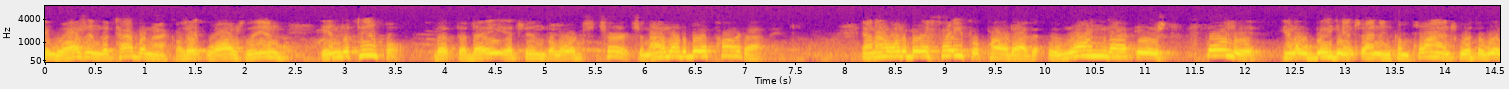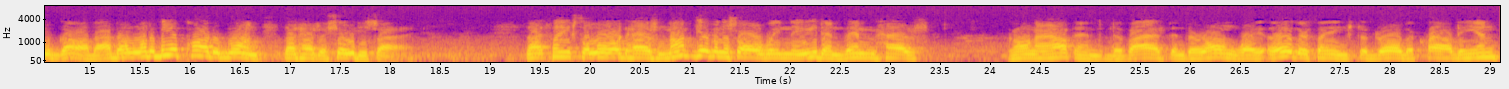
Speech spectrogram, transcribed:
It was in the tabernacle. It was then in the temple. But today it's in the Lord's church. And I want to be a part of it. And I want to be a faithful part of it. One that is fully in obedience and in compliance with the will of God. I don't want to be a part of one that has a shady side. That thinks the Lord has not given us all we need and then has gone out and devised in their own way other things to draw the crowd in,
